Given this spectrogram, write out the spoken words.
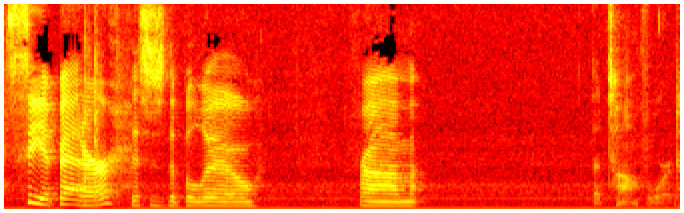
see it better. This is the blue from the Tom Ford.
